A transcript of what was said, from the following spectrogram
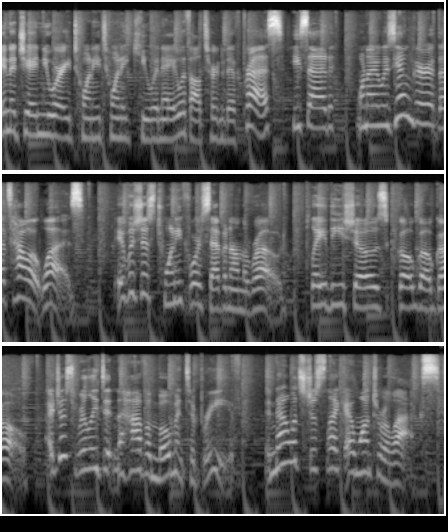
In a January 2020 Q&A with Alternative Press, he said, "When I was younger, that's how it was. It was just 24 7 on the road. Play these shows, go, go, go. I just really didn't have a moment to breathe. And now it's just like I want to relax.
